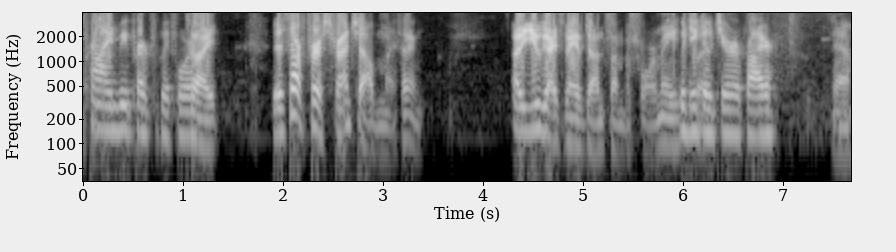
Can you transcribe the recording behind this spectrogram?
primed me perfectly for it. Right. This is our first French album, I think. Oh, you guys may have done some before me. We did but- Gojira prior. Yeah,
